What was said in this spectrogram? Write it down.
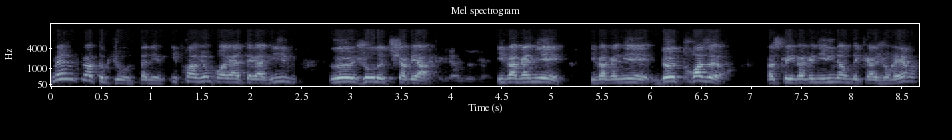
même pas à Tokyo, Daniel. Il prend l'avion pour aller à Tel Aviv le jour de Tisha B'Av. Il va gagner, il va gagner 2-3 heures parce qu'il va gagner une heure de décalage horaire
